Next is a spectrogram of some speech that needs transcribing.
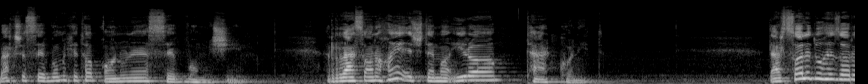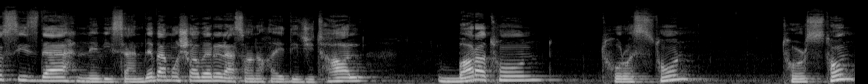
بخش سوم کتاب قانون سوم میشیم. رسانه های اجتماعی را ترک کنید. در سال 2013 نویسنده و مشاور رسانه های دیجیتال باراتون تورستون تورستون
